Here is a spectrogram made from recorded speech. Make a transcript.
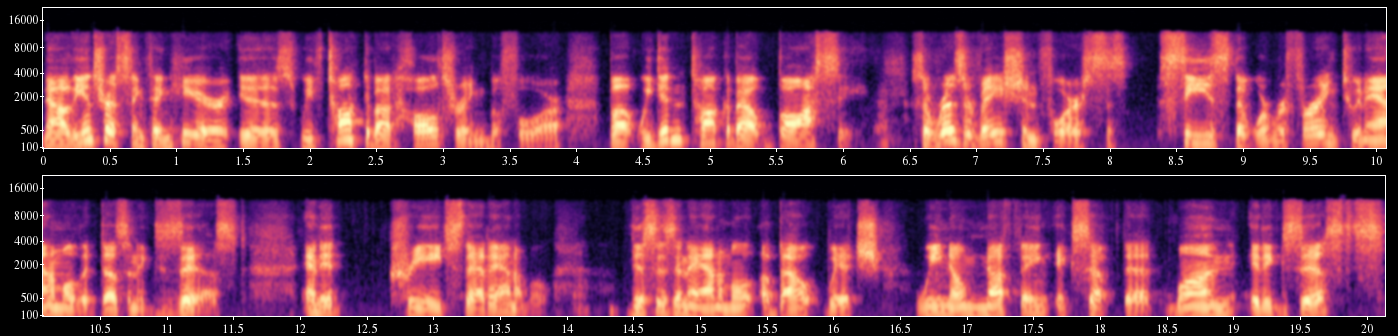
Now, the interesting thing here is we've talked about haltering before, but we didn't talk about bossy. So reservation for sees that we're referring to an animal that doesn't exist and it creates that animal. This is an animal about which we know nothing except that one, it exists,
